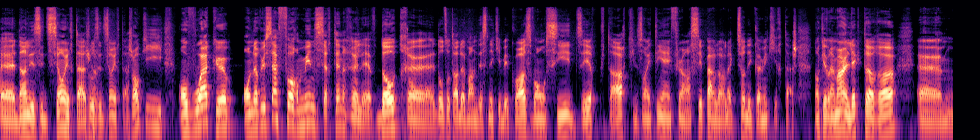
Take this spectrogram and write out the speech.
euh, dans les éditions Héritage, aux éditions Héritage. Donc, on voit qu'on a réussi à former une certaine relève. D'autres euh, d'autres auteurs de bande dessinée québécoises vont aussi dire plus tard qu'ils ont été influencés par leur lecture des comics Héritage. Donc, il y a vraiment un lectorat euh,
